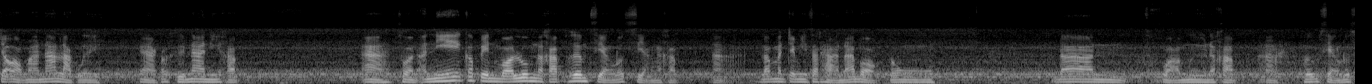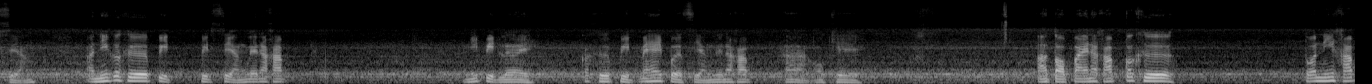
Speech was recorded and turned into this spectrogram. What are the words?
จะออกมาหน้าหลักเลยอ่าก็คือหน้านี้ครับอ่าส่วนอันนี้ก็เป็นวอลลุ่มนะครับ เพิ่มเสียงลดเสียงนะครับอ่าแล้วมันจะมีสถานะบอกตรงด้านขวามือนะครับอ่าเพิ่มเสียงลดเสียง อันนี้ก็คือปิดปิดเสียงเลยนะครับ อันนี้ปิดเลยก็คือปิดไม่ให้เปิดเสียงเลยนะครับ อ่าโอเค อ่าต่อไปนะครับก็คือ ตัวนี้ครับ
